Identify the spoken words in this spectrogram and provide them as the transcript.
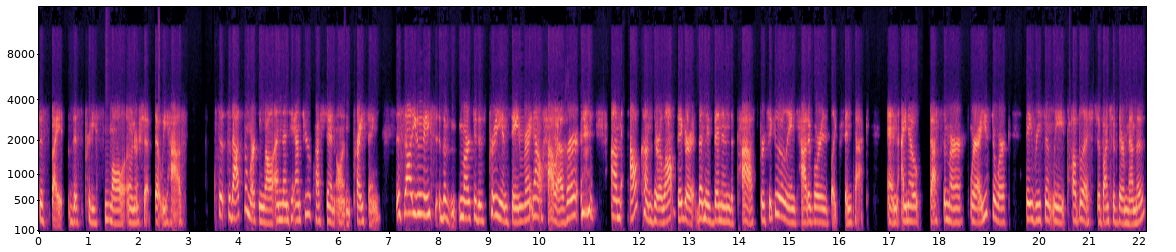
despite this pretty small ownership that we have. so, so that's been working well. And then to answer your question on pricing, this valuation, the market is pretty insane right now. However, um, outcomes are a lot bigger than they've been in the past, particularly in categories like fintech. And I know Bessemer, where I used to work, they recently published a bunch of their memos.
